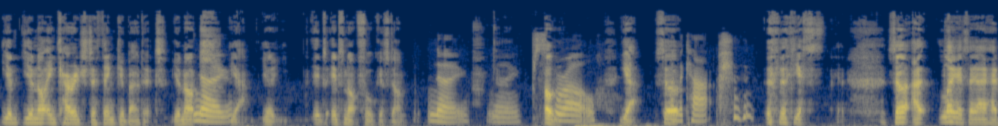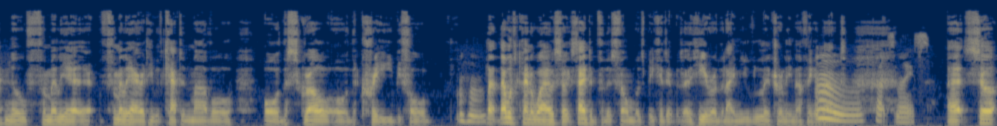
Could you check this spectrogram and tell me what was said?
You're you're not encouraged to think about it. You're not. No. Yeah. You it's it's not focused on. No, no. Oh. Skrull Yeah. and So the cat. yes. So I like I say I had no familiar familiarity with Captain Marvel or the Skrull or the Kree before. hmm But that was kind of why I was so excited for this film was because it was a hero that I knew literally nothing about. Mm, that's nice. Uh, so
